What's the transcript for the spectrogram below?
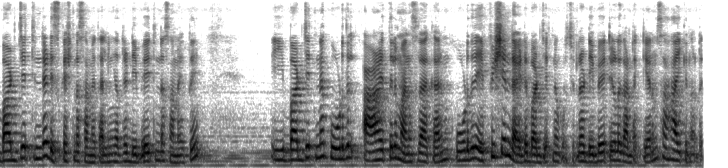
ബഡ്ജറ്റിന്റെ ഡിസ്കഷന്റെ സമയത്ത് അല്ലെങ്കിൽ അതിന്റെ ഡിബേറ്റിന്റെ സമയത്ത് ഈ ബഡ്ജറ്റിനെ കൂടുതൽ ആഴത്തിൽ മനസ്സിലാക്കാനും കൂടുതൽ എഫിഷ്യന്റായിട്ട് ബഡ്ജറ്റിനെ കുറിച്ചുള്ള ഡിബേറ്റുകൾ കണ്ടക്ട് ചെയ്യാനും സഹായിക്കുന്നുണ്ട്.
